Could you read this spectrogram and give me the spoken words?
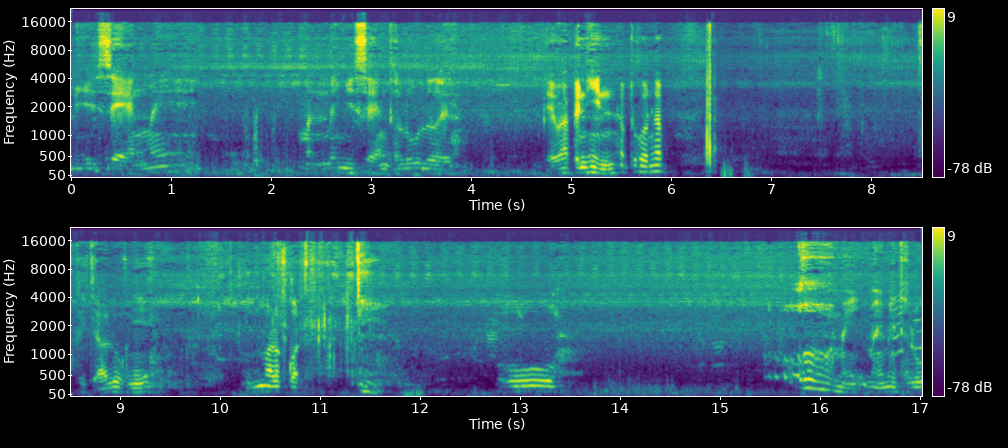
มีแสงไหมมันไม่มีแสงทะลุเลยแต่ว่าเป็นหินครับทุกคนครับที่จะเอาลูกนี้ หินมรกตนี่โอ้โอ้ไม่ไม่ไม่ทะลุ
